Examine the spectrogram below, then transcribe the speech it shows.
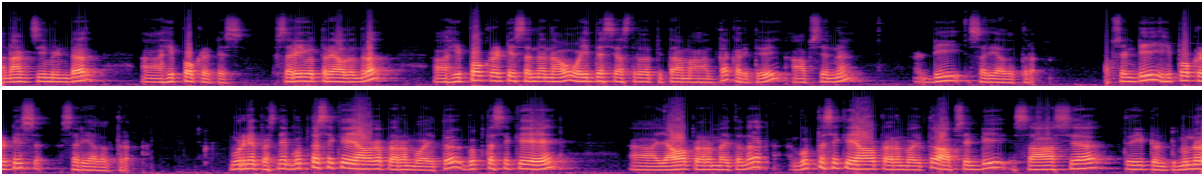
Anaximander Hippocrates. ಸರಿ ಉತ್ತರ ಯಾವುದಂದ್ರೆ ಹಿಪ್ಪೋಕ್ರೆಟಿಸನ್ನು ನಾವು ವೈದ್ಯಶಾಸ್ತ್ರದ ಪಿತಾಮಹ ಅಂತ ಕರಿತೀವಿ. ಆಪ್ಷನ್ ಡಿ ಸರಿಯಾದ ಉತ್ತರ. ಆಪ್ಷನ್ ಡಿ, ಹಿಪೋಕ್ರಟಿಸ್ ಸರಿಯಾದ ಉತ್ತರ. ಮೂರನೇ ಪ್ರಶ್ನೆ ಗುಪ್ತಸಿಕೆ ಯಾವಾಗ ಪ್ರಾರಂಭವಾಯಿತು? ಗುಪ್ತಸಿಕೆ ಯಾವಾಗ ಪ್ರಾರಂಭ ಆಯಿತು ಅಂದ್ರೆ ಗುಪ್ತಸಿಕೆ ಯಾವಾಗ ಪ್ರಾರಂಭ ಆಯಿತು? ಆಪ್ಷನ್ ಡಿ, ಸಾಹಸ್ಯ ತ್ರೀ ಟ್ವೆಂಟಿ, ಮುನ್ನೂರ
